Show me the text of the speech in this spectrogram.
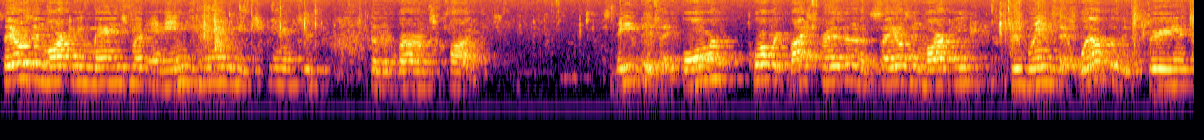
sales and marketing management, and engineering experiences to the firm's clients. Steve is a former corporate vice president of sales and marketing who brings a wealth of experience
